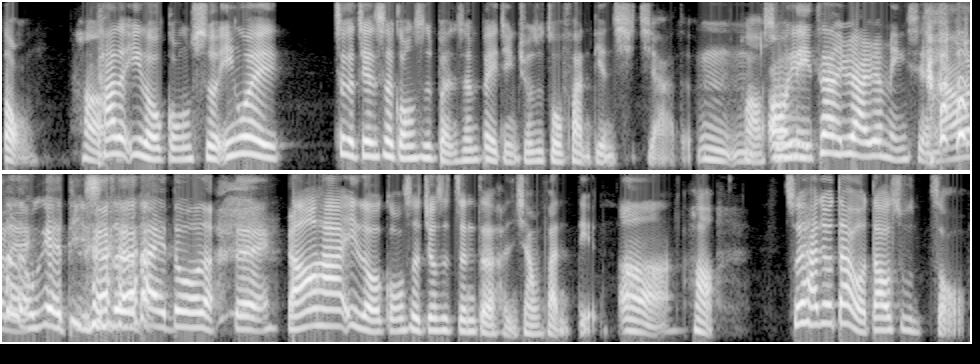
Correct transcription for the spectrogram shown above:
栋，它的一楼公社，因为这个建设公司本身背景就是做饭店起家的，嗯，好，所以、哦、你这样越来越明显，然后 我给提示真的太多了，对，然后他一楼公社就是真的很像饭店，嗯，好，所以他就带我到处走，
